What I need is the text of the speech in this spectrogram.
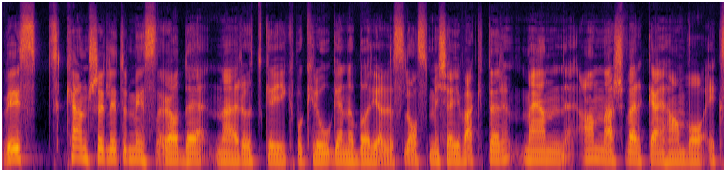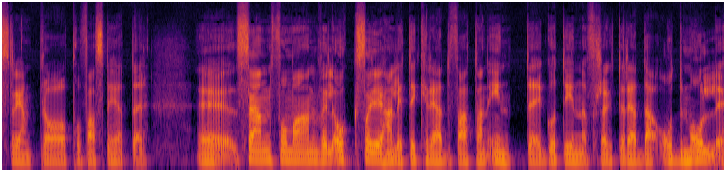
Visst, kanske lite missöde när Rutger gick på krogen och började slåss med tjejvakter, men annars verkar han vara extremt bra på fastigheter. Eh, sen får man väl också ge han lite cred för att han inte gått in och försökt rädda Odd Molly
